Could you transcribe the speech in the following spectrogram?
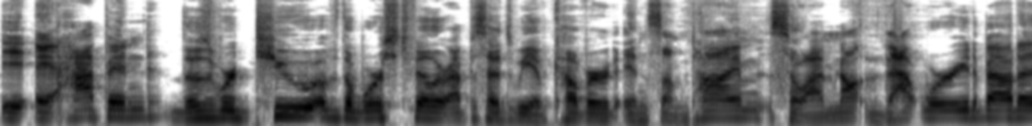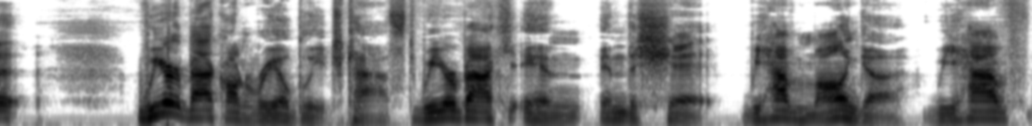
it, it happened. Those were two of the worst filler episodes we have covered in some time, so I'm not that worried about it. We are back on Real Bleach Cast. We are back in in the shit. We have manga. We have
